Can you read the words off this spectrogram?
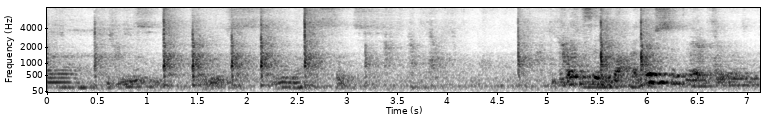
Е, 22. А де ж четвертий розв'язок?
